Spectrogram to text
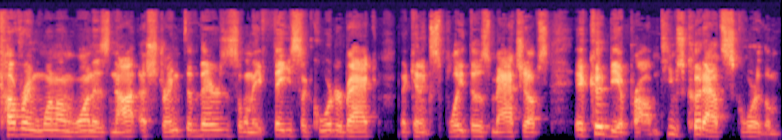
covering one on one is not a strength of theirs. So when they face a quarterback that can exploit those matchups, it could be a problem. Teams could outscore them,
